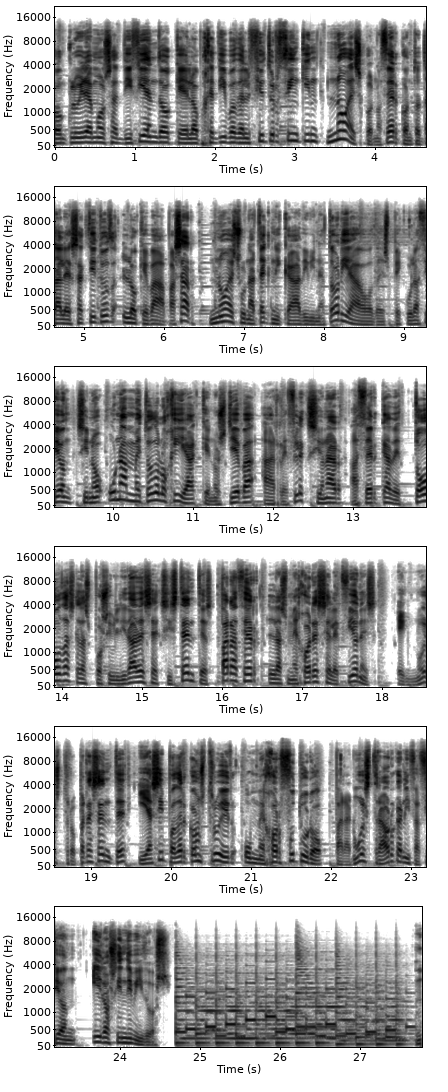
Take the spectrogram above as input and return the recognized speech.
Concluiremos diciendo que el objetivo del Future Thinking no es conocer con total exactitud lo que va a pasar, no es una técnica adivinatoria o de especulación, sino una metodología que nos lleva a reflexionar acerca de todas las posibilidades existentes para hacer las mejores selecciones en nuestro presente y así poder construir un mejor futuro para nuestra organización y los individuos.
